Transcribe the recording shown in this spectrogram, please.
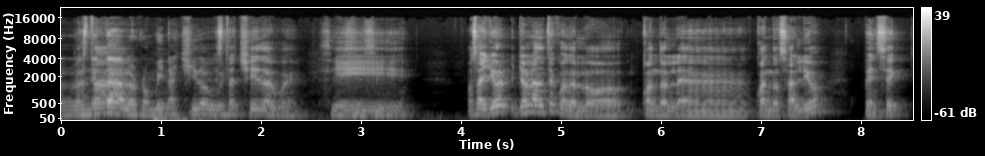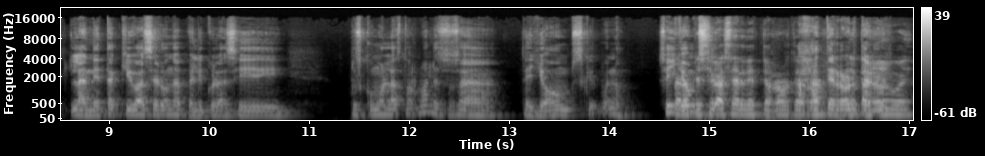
la Está- neta lo combina chido, güey. está chida, güey. Sí, y... sí, O sea, yo, yo la neta cuando lo, cuando la, cuando salió, pensé la neta que iba a ser una película así, pues como las normales, o sea, de jumps, que bueno, sí, Pero que sí iba a ser de terror, terror. Ajá, terror, Yo terror. güey.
